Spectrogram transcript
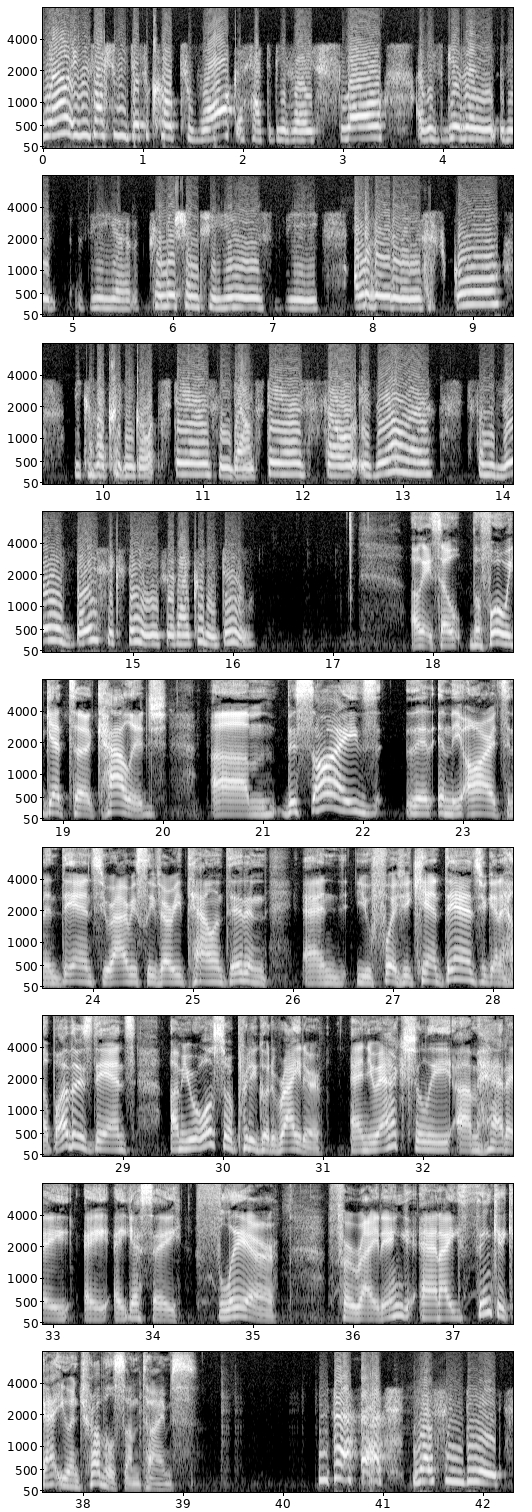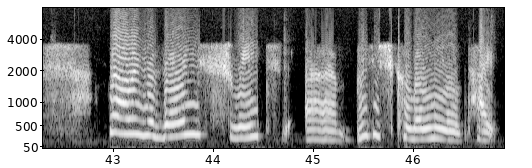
well, it was actually difficult to walk. It had to be very slow. I was given the the uh, permission to use the elevator in the school because I couldn't go upstairs and downstairs. So there were some very basic things that I couldn't do. Okay, so before we get to college, um, besides that in the arts and in dance, you're obviously very talented, and and you if you can't dance, you're going to help others dance. Um, you're also a pretty good writer, and you actually um, had a, a I guess a flair for writing, and I think it got you in trouble sometimes. yes, indeed. Well, I was a very sweet uh, British colonial type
